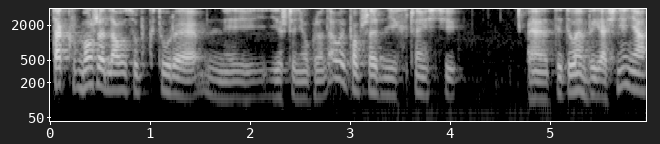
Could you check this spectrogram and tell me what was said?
tak może dla osób, które mm, jeszcze nie oglądały poprzednich części, e, Tytułem wyjaśnienia,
